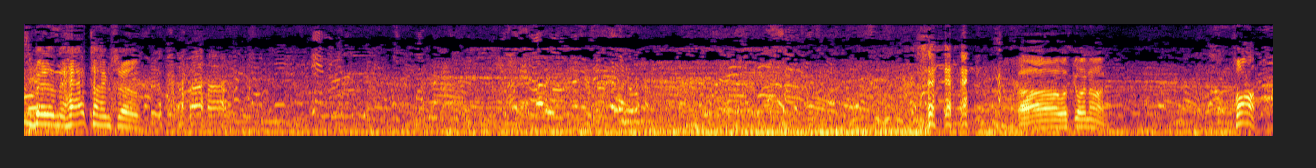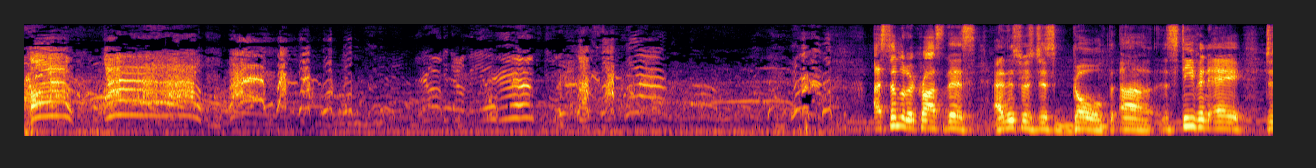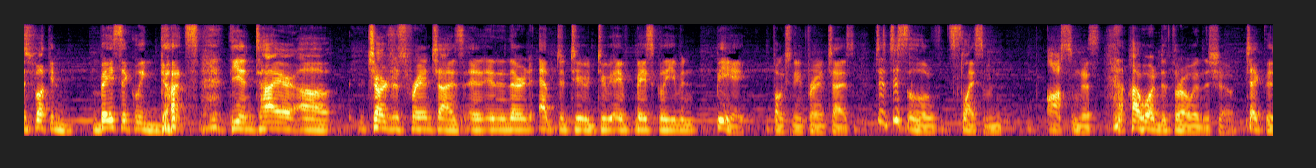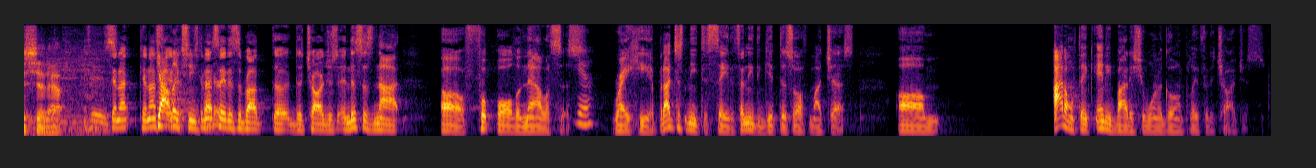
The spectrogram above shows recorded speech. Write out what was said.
is better than the halftime show. oh, what's going on? Fall. Oh! Ah! Oh! I stumbled across this, and this was just gold. Uh, Stephen A. just fucking basically guts the entire uh, Chargers franchise and, in their ineptitude to a- basically even be a functioning franchise. Just, just a little slice of awesomeness I wanted to throw in the show. Check this shit out. Can I can I Galaxy's say, can I say this about the the Chargers? And this is not uh, football analysis Yeah. Right here, but I just need to say this. I need to get this off my chest. Um, I don't think anybody should want to go and play for the Chargers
